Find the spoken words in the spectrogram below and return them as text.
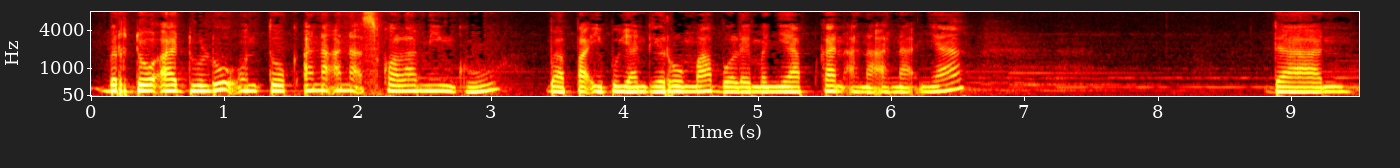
berdoa dulu untuk anak-anak sekolah minggu. Bapak Ibu yang di rumah boleh menyiapkan anak-anaknya dan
